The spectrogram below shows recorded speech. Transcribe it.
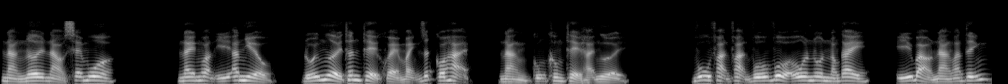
nàng nơi nào sẽ mua. Nay ngoạn ý ăn nhiều, đối người thân thể khỏe mạnh rất có hại, nàng cũng không thể hại người. Vu phạn phạn vỗ vỗ ô nôn nóng tay, ý bảo nàng an tĩnh,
